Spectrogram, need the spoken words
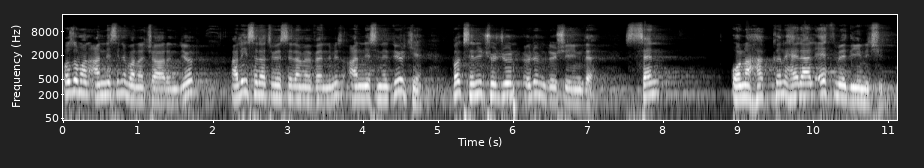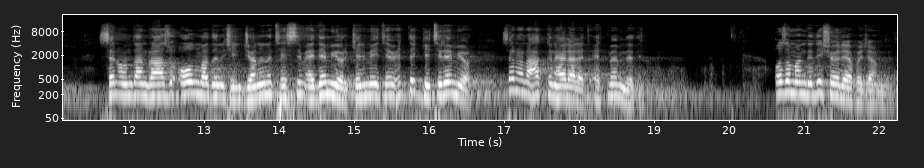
O zaman annesini bana çağırın diyor. Aleyhissalatü vesselam Efendimiz annesine diyor ki bak senin çocuğun ölüm döşeğinde. Sen ona hakkını helal etmediğin için sen ondan razı olmadığın için canını teslim edemiyor. Kelime-i tevhid getiremiyor. Sen ona hakkını helal et. Etmem dedi. O zaman dedi şöyle yapacağım dedi.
